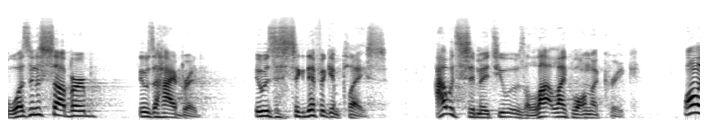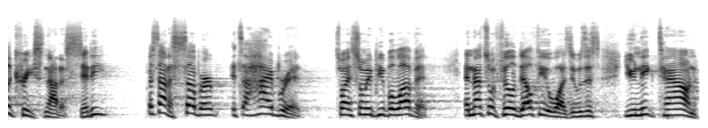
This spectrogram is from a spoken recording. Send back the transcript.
it wasn't a suburb, it was a hybrid. It was a significant place. I would submit to you it was a lot like Walnut Creek. Walnut Creek's not a city, but it's not a suburb, it's a hybrid. That's why so many people love it. And that's what Philadelphia was. It was this unique town.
